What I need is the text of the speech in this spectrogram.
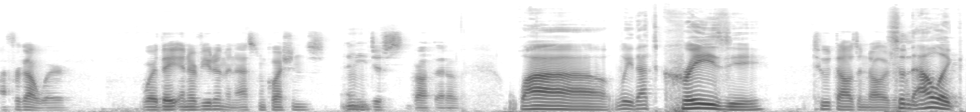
I forgot where, where they interviewed him and asked him questions, and he Mhm. just brought that up. Wow. Wait, that's crazy. Two thousand dollars. So now, like,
